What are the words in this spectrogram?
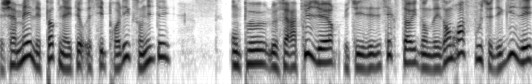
jamais l'époque n'a été aussi prolixe en idée. On peut le faire à plusieurs, utiliser des sextoys dans des endroits fous, se déguiser.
